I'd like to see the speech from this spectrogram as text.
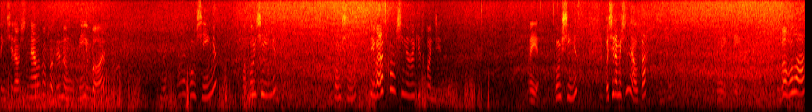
Tem que tirar o chinelo pra poder não ir embora conchinha, uma conchinha, conchinha. Tem várias conchinhas aqui escondidas. Aí, ó, conchinhas. Vou tirar meu chinelo, tá? Aí, aí. Vamos lá.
